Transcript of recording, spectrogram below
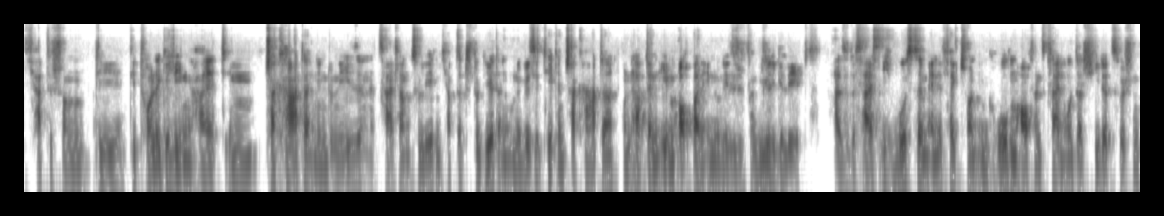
Ich hatte schon die, die tolle Gelegenheit, im Jakarta in Indonesien eine Zeit lang zu leben. Ich habe dort studiert an der Universität in Jakarta Vater und habe dann eben auch bei einer indonesischen Familie gelebt. Also das heißt, ich wusste im Endeffekt schon im Groben, auch wenn es kleine Unterschiede zwischen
